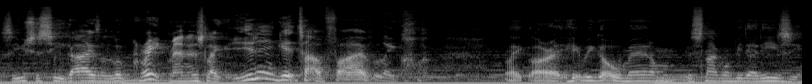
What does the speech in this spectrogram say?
So you should see guys that look great, man. It's like you didn't get top five, like, like all right, here we go, man. I'm, it's not gonna be that easy.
